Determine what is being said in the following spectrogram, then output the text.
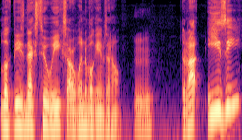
look, these next two weeks are winnable games at home. Mhm. They're not easy,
